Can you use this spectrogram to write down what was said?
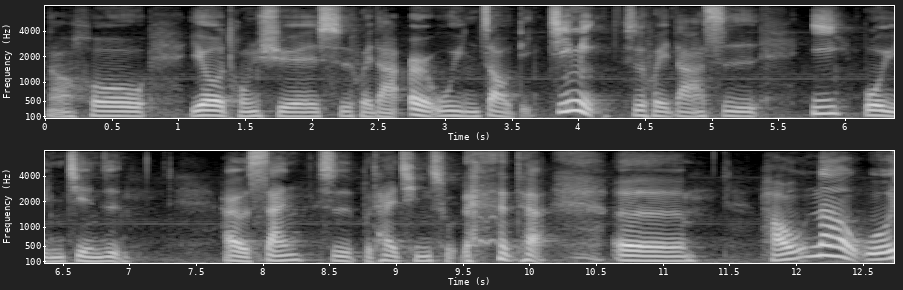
然后也有同学是回答二，乌云罩顶。吉米是回答是一，拨云见日。还有三是不太清楚的。对，呃，好，那我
